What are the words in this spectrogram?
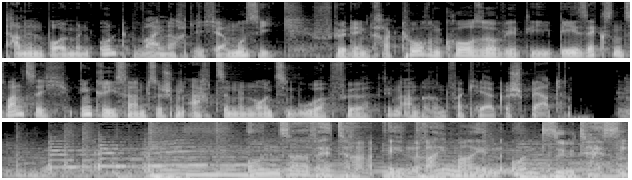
Tannenbäumen und weihnachtlicher Musik. Für den Traktorenkorso wird die B26 in Griesheim zwischen 18 und 19 Uhr für den anderen Verkehr gesperrt. Unser Wetter in Rhein-Main und Südhessen.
